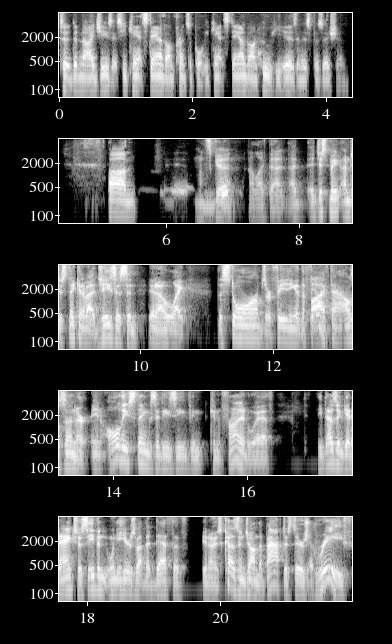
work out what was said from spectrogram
to deny Jesus. He can't stand on principle. He can't stand on who he is in his position. Um, That's good. I like that. I, it just make, I'm just thinking about Jesus and you know like the storms or feeding of the five thousand or you know all these things that he's even confronted with. He doesn't get anxious even when he hears about the death of you know his cousin John the Baptist. There's yep. grief,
